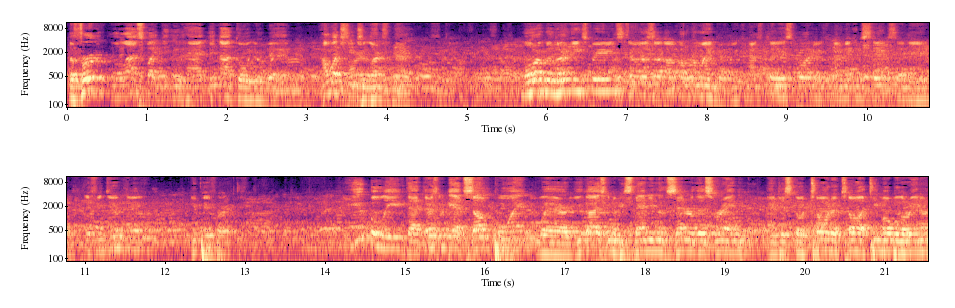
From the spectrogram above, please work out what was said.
The first, the last fight that you had did not go your way. How much did you learn from that? More of a learning experience, it was a, a reminder. You cannot play this sport, you cannot make mistakes, and then if you do, you, you pay for it. Believe that there's going to be at some point where you guys are going to be standing in the center of this ring and just go toe to toe at T-Mobile Arena?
